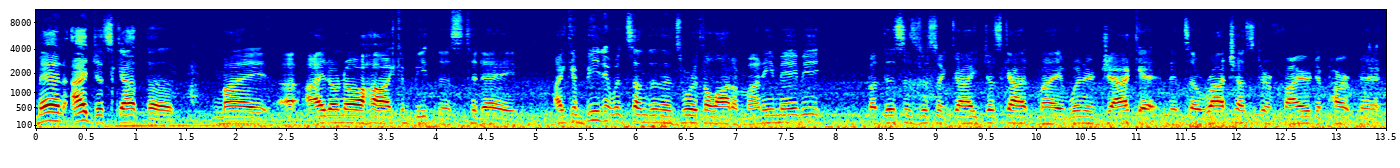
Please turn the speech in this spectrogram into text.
man, I just got the my. Uh, I don't know how I could beat this today. I could beat it with something that's worth a lot of money, maybe. But this is just a guy just got my winter jacket, and it's a Rochester Fire Department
